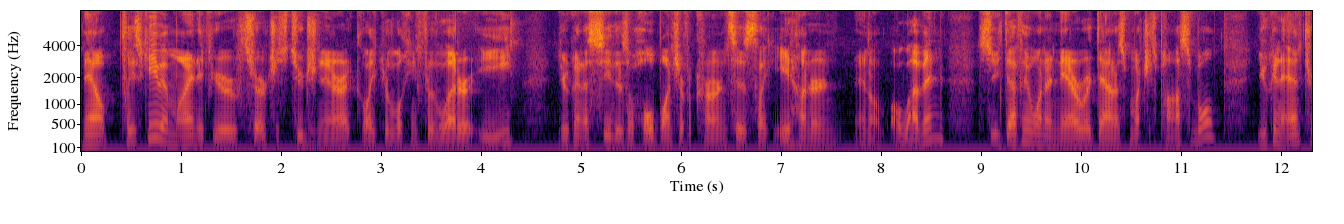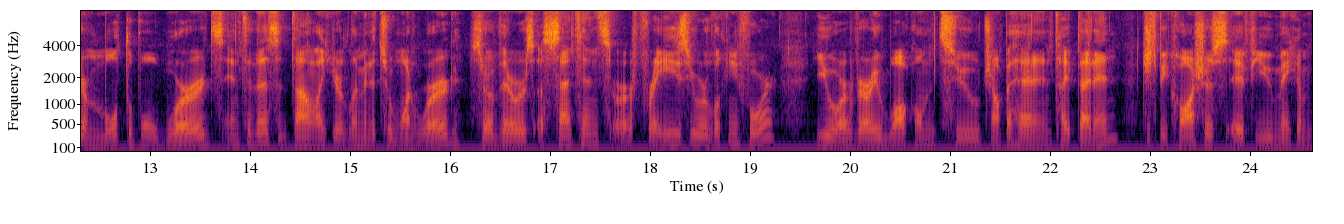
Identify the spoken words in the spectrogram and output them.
Now, please keep in mind if your search is too generic, like you're looking for the letter E, you're going to see there's a whole bunch of occurrences like 811 so you definitely want to narrow it down as much as possible. You can enter multiple words into this. It's not like you're limited to one word. So if there was a sentence or a phrase you were looking for you are very welcome to jump ahead and type that in. Just be cautious if you make a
